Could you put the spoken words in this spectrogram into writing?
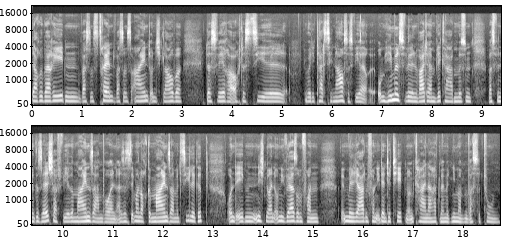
darüber reden, was uns trennt, was uns eint. Und ich glaube, das wäre auch das Ziel über die Taz hinaus, dass wir äh, um Himmels Willen weiter im Blick haben müssen, was für eine Gesellschaft wir gemeinsam wollen. Also dass es immer noch gemeinsame Ziele gibt und eben nicht nur ein Universum von Milliarden von Identitäten und keiner hat mehr mit niemandem was zu tun.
